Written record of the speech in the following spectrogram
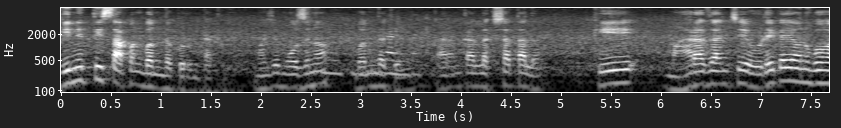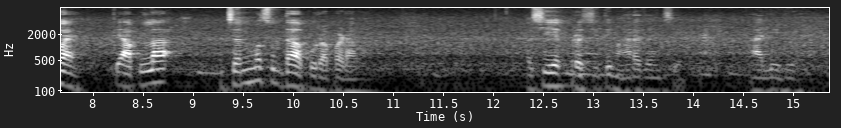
गिनतीच आपण बंद करून टाकले. म्हणजे मोजणं बंद. केलं. कारण का लक्षात आलं की महाराजांचे एवढे काही अनुभव आहे की आपला जन्मसुद्धा अपुरा पडावा. अशी एक प्रचिती महाराजांची आलेली आहे.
